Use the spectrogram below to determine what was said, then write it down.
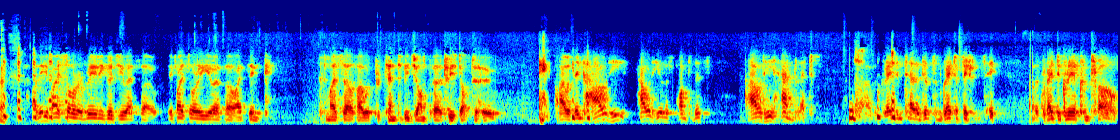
I think if I saw a really good UFO, if I saw a UFO, I think to myself I would pretend to be Jon Pertwee's Doctor Who. I would think, how would he, how would he respond to this? How would he handle it? Uh, with great intelligence and great efficiency and a great degree of control.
